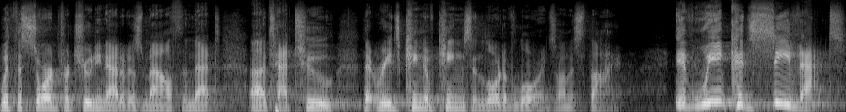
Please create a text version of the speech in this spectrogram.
with the sword protruding out of his mouth and that uh, tattoo that reads King of Kings and Lord of Lords on his thigh. If we could see that,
